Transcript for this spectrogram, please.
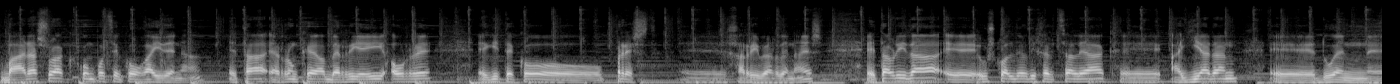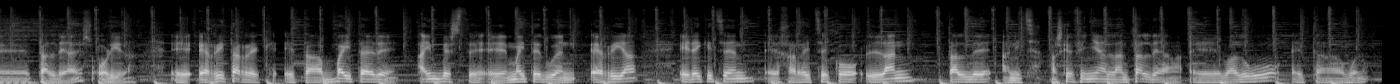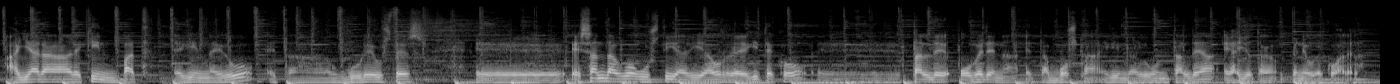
ba, arazoak konpotzeko gai dena eta erronkea berriei aurre egiteko prest e, jarri behar dena, ez? Eta hori da e, Eusko Alderdi Jertzaleak e, aiaran e, duen e, taldea, ez? Hori da. Herritarrek eta baita ere hainbeste e, maite duen herria eraikitzen jarraitzeko lan talde anitza. Azken finean lan taldea e, badugu eta bueno, aiararekin bat egin nahi dugu eta gure ustez e, esan dago guztiari aurre egiteko e, talde oberena eta boska egin behar dugun taldea EAJ PNV-koa dela.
